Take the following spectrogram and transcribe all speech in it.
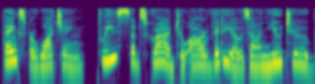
Thanks for watching. Please subscribe to our videos on YouTube.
